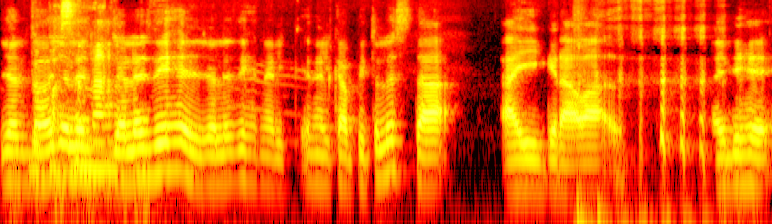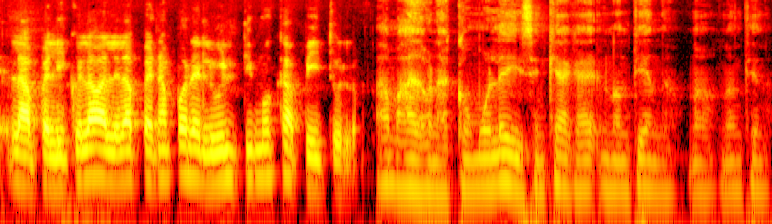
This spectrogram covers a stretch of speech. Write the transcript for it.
Yo, no no, yo pasa les, nada. yo les dije, yo les dije, en el, en el capítulo está ahí grabado. Ahí dije, la película vale la pena por el último capítulo. A Madonna, ¿cómo le dicen que haga? No entiendo, no, no entiendo.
